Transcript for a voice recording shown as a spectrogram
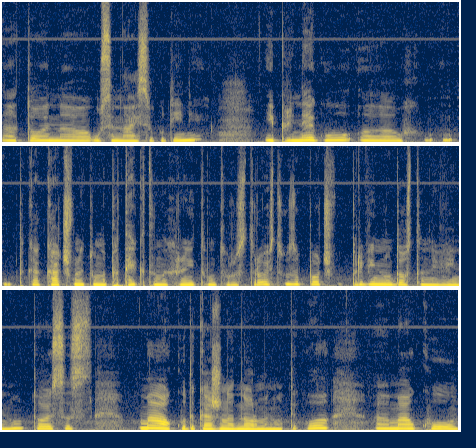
а, той е на 18 години и при него а, така, качването на пътеката на хранителното разстройство започва привинно доста невинно. Той е с малко, да кажа, наднормено тегло, а, малко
